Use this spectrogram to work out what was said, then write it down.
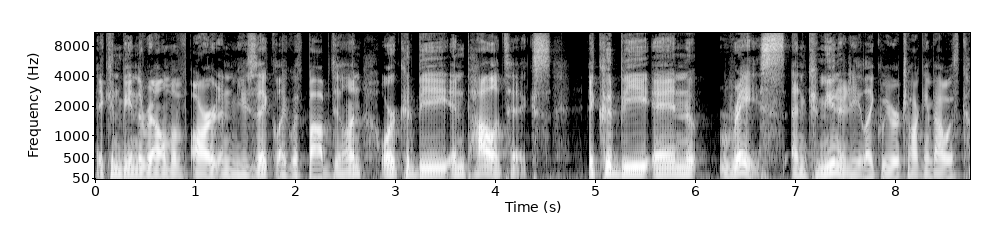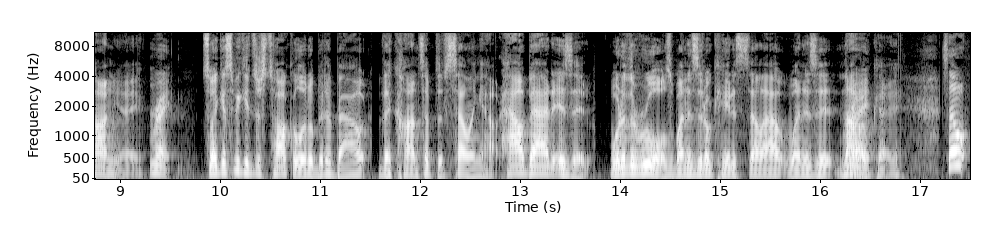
It can be in the realm of art and music, like with Bob Dylan, or it could be in politics. It could be in race and community, like we were talking about with Kanye. Right. So I guess we could just talk a little bit about the concept of selling out. How bad is it? What are the rules? When is it okay to sell out? When is it not Right. okay? So,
